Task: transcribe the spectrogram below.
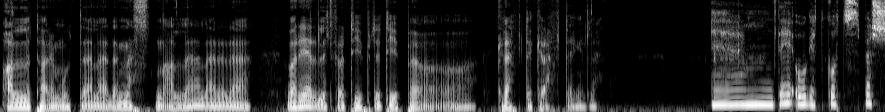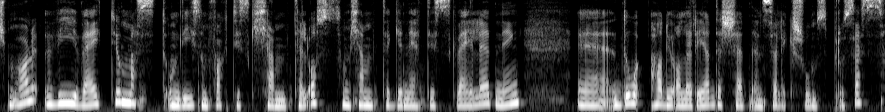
alle tar imot det, eller er det nesten alle, eller er det, varierer det litt fra type til type og kreft til kreft, egentlig? Det er òg et godt spørsmål. Vi vet jo mest om de som faktisk kommer til oss, som kommer til genetisk veiledning. Eh, da hadde jo allerede skjedd en seleksjonsprosess.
